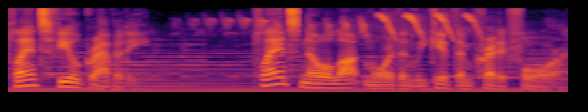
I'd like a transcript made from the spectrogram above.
Plants feel gravity. Plants know a lot more than we give them credit for.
